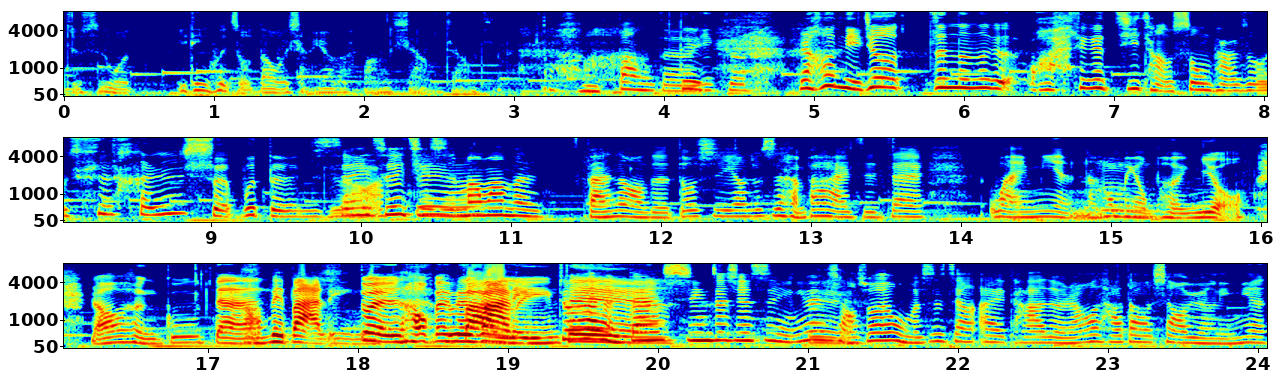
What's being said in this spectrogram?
就是我。”一定会走到我想要的方向，这样子，很棒的一个。然后你就真的那个哇，这个机场送他的时候是很舍不得，你知道吗？所以，所以其实妈妈们烦恼的都是一样，就是很怕孩子在外面，然后没有朋友，嗯、然后很孤单，然后被霸凌，对，然后被霸凌，就会很担心这些事情，因为想说，哎，我们是这样爱他的，然后他到校园里面，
